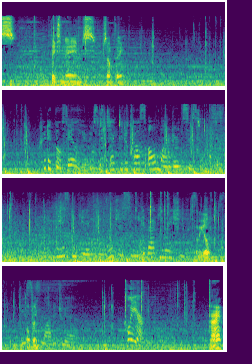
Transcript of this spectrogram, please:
Kick some ass. Take some names or something. Critical failures detected across all monitored systems. Please begin emergency evacuation There we go. This Open. is not a drill. Clear. Alright.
